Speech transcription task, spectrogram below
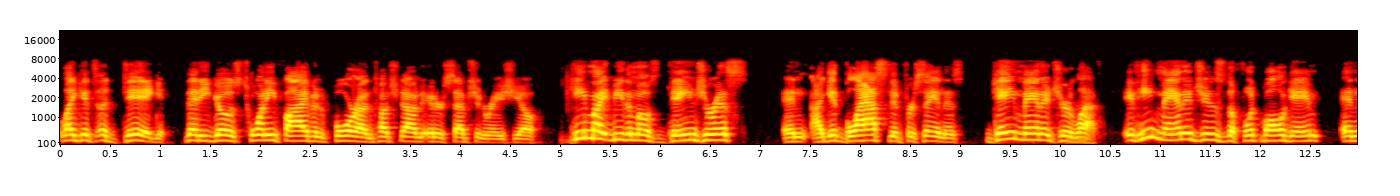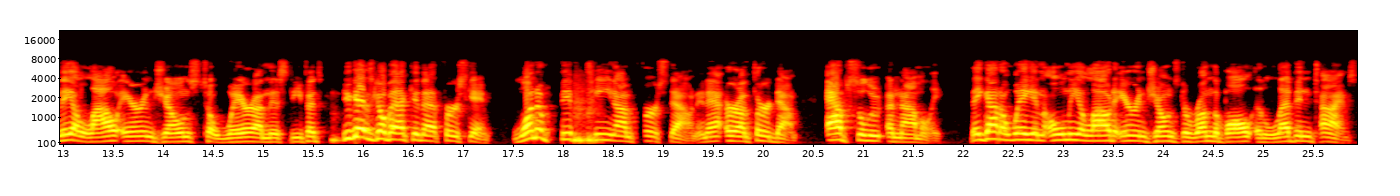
like it's a dig that he goes 25 and 4 on touchdown to interception ratio. He might be the most dangerous and I get blasted for saying this, game manager mm-hmm. left. If he manages the football game and they allow Aaron Jones to wear on this defense, you guys go back in that first game. 1 of 15 on first down and or on third down. Absolute anomaly. They got away and only allowed Aaron Jones to run the ball 11 times.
